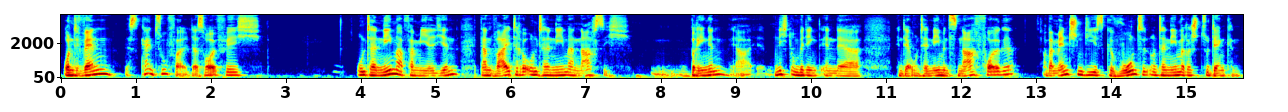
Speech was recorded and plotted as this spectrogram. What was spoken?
Und wenn, das ist kein Zufall, dass häufig Unternehmerfamilien dann weitere Unternehmer nach sich bringen, ja, nicht unbedingt in der, in der Unternehmensnachfolge, aber Menschen, die es gewohnt sind, unternehmerisch zu denken.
